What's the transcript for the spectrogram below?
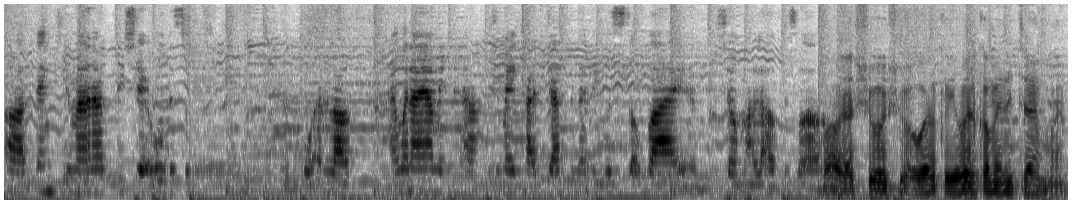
Uh, thank you, man. I appreciate all the support and love. And when I am in uh, Jamaica, I definitely will stop by and show my love as well. Oh, that's sure, sure. Welcome, you're welcome anytime, man.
